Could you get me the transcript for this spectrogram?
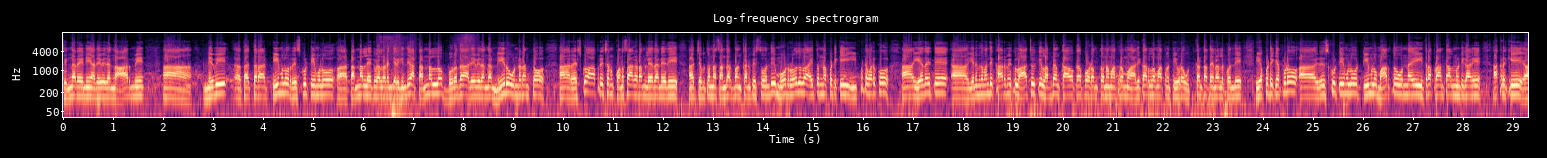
సింగరేణి అదేవిధంగా ఆర్మీ నెవీ తదితర టీములు రెస్క్యూ టీములు టన్నల్లోకి వెళ్ళడం జరిగింది. ఆ టన్నల్లో బురద అదేవిధంగా నీరు ఉండడంతో రెస్క్యూ ఆపరేషన్ కొనసాగడం లేదనేది చెబుతున్న సందర్భం కనిపిస్తుంది మూడు రోజులు అవుతున్నప్పటికీ ఇప్పటి వరకు ఏదైతే ఏదైతే ఎనిమిది మంది కార్మికులు ఆచూకీ లభ్యం కావకపోవడంతో మాత్రం అధికారుల్లో మాత్రం తీవ్ర ఉత్కంఠత నెలకొంది. ఎప్పటికెప్పుడు రిస్క్ టీములు టీములు మారుతూ ఉన్నాయి. ఇతర ప్రాంతాల నుండి కానీ అక్కడికి ఆ,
